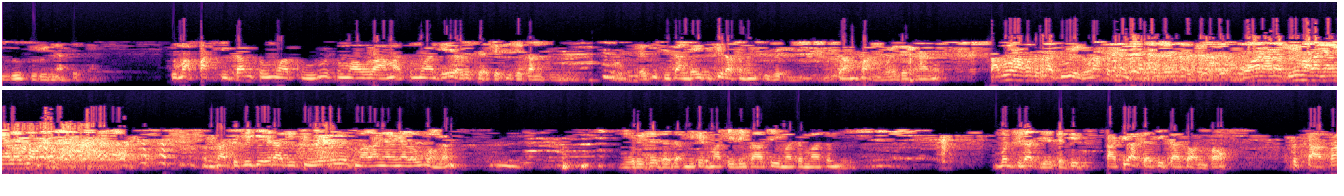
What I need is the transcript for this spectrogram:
guru, guru nasihat. Cuma pastikan semua guru, semua ulama, semua dia harus jadi setan dulu. Jadi ditandai dikira seneng juga. Gampang, gue itu kan. Tapi orang kau terus duit, orang seneng. Wah, orang duit malah ngel ngel uang. Nggak dipikir lagi duit, malah ngel ngel uang kan. Muridnya tidak mikir fasilitasi macam-macam. Bukan jelas ya, jadi tadi ada tiga contoh betapa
